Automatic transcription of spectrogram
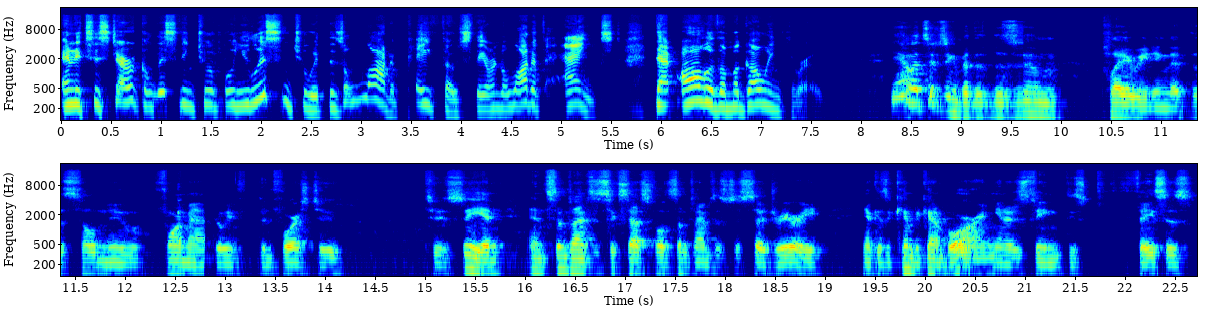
and it's hysterical listening to it. But when you listen to it, there's a lot of pathos there and a lot of angst that all of them are going through. Yeah, what's interesting about the, the Zoom play reading that this whole new format that we've been forced to to see, and and sometimes it's successful, and sometimes it's just so dreary, you know, because it can be kind of boring, you know, just seeing these faces,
